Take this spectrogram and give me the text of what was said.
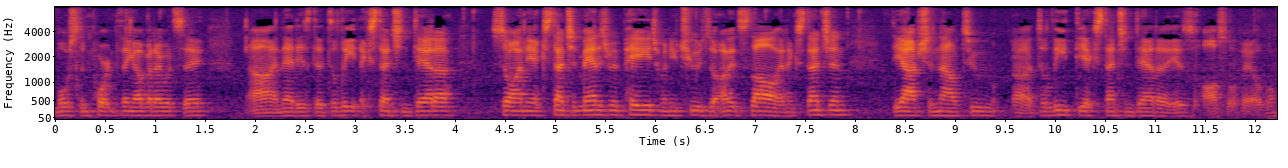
most important thing of it, I would say, uh, and that is the delete extension data. So on the extension management page, when you choose to uninstall an extension, the option now to uh, delete the extension data is also available.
